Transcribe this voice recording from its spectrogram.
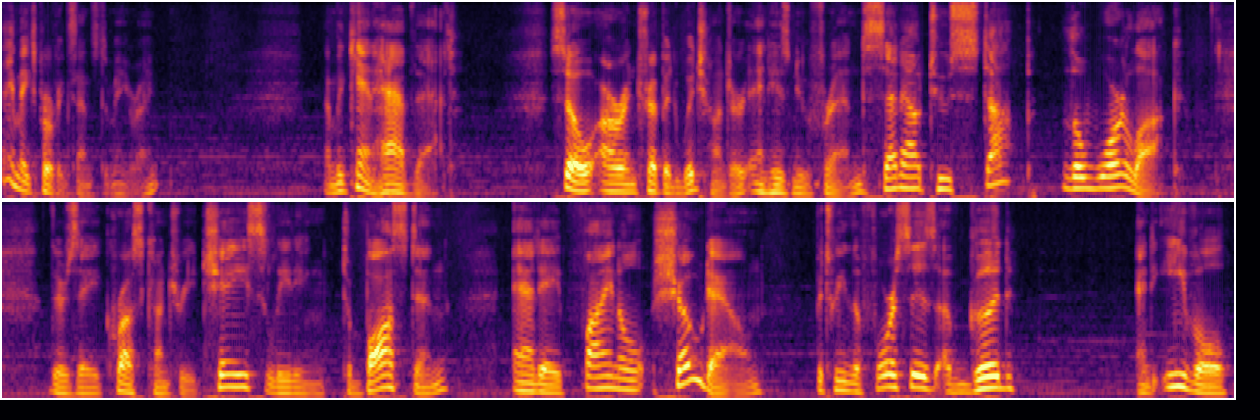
It makes perfect sense to me, right? And we can't have that. So our intrepid witch hunter and his new friend set out to stop the warlock. There's a cross country chase leading to Boston and a final showdown between the forces of good and evil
